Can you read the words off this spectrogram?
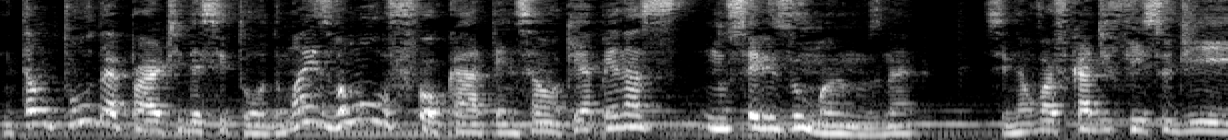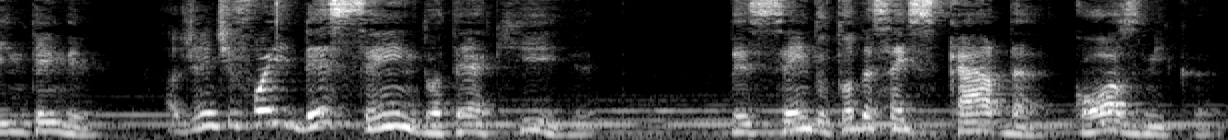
Então tudo é parte desse todo. Mas vamos focar a atenção aqui apenas nos seres humanos, né? Senão vai ficar difícil de entender. A gente foi descendo até aqui, descendo toda essa escada cósmica,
